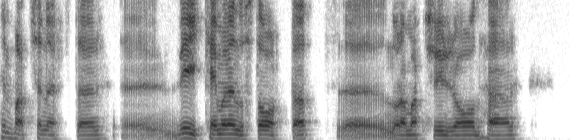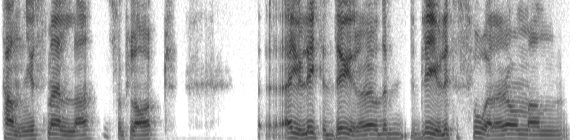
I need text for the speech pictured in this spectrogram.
matchen efter. Eh, Wikheim har ändå startat eh, några matcher i rad här. kan ju smälla såklart. Är ju lite dyrare och det, blir ju lite svårare om man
